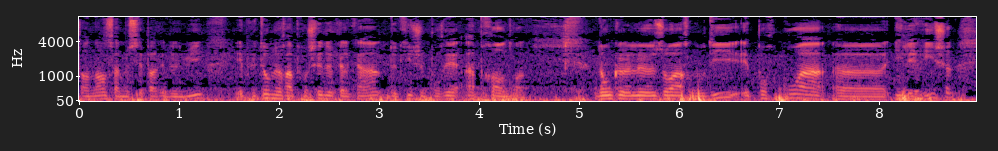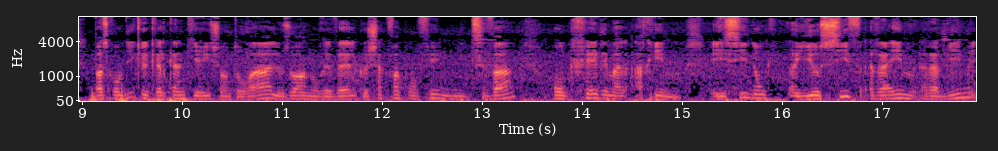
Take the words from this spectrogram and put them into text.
tendance à me séparer de lui et plutôt me rapprocher de quelqu'un de qui je pourrais apprendre. Donc le Zohar nous dit, et pourquoi euh, il est riche Parce qu'on dit que quelqu'un qui est riche en Torah, le Zohar nous révèle que chaque fois qu'on fait une mitzvah, on crée des malachim. Et ici, donc, Yosif Raim Rabim,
